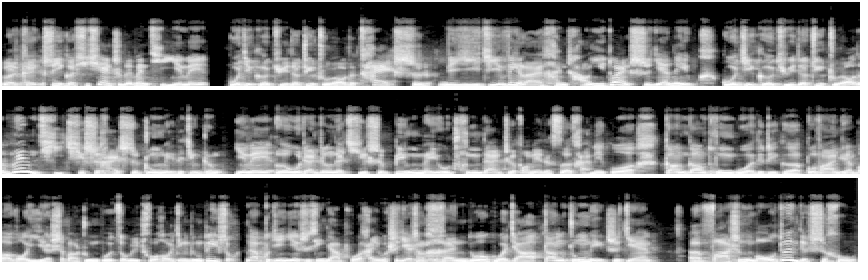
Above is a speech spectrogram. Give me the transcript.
对？可以是一个现实的问题，因为。国际格局的最主要的态势，以及未来很长一段时间内国际格局的最主要的问题，其实还是中美的竞争。因为俄乌战争呢，其实并没有冲淡这方面的色彩。美国刚刚通过的这个国防安全报告，也是把中国作为头号竞争对手。那不仅仅是新加坡，还有世界上很多国家，当中美之间呃发生矛盾的时候，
